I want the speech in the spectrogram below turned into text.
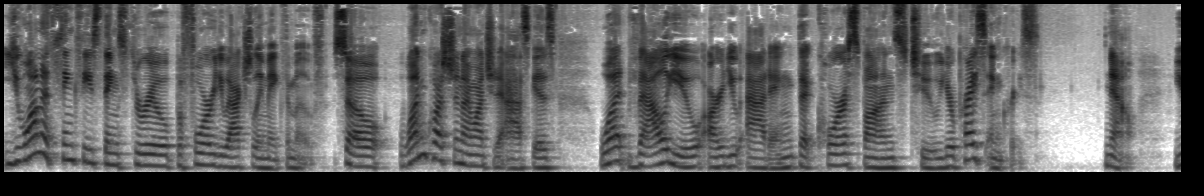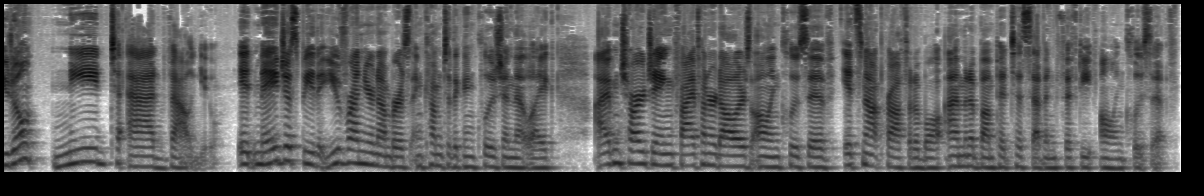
you want to think these things through before you actually make the move. So, one question I want you to ask is what value are you adding that corresponds to your price increase? Now, you don't need to add value. It may just be that you've run your numbers and come to the conclusion that, like, I'm charging $500 all inclusive. It's not profitable. I'm going to bump it to 750 all inclusive.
